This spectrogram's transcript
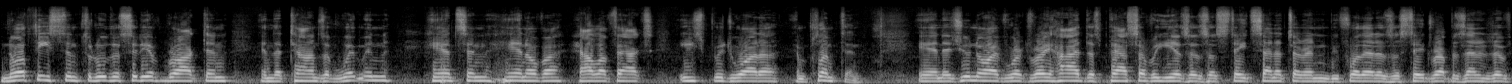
northeastern through the city of Brockton in the towns of Whitman, Hanson, Hanover, Halifax, East Bridgewater, and Plympton. And as you know, I've worked very hard this past several years as a state senator and before that as a state representative.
